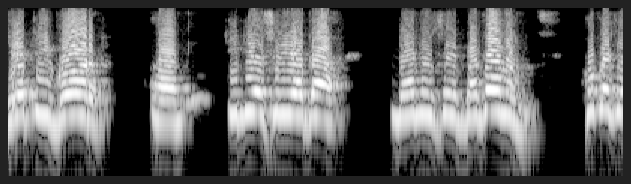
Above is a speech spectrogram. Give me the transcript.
જેપી ગોર ટીડીએસરી હતા બહેનોશ્રી બધાનું ખૂબ જ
